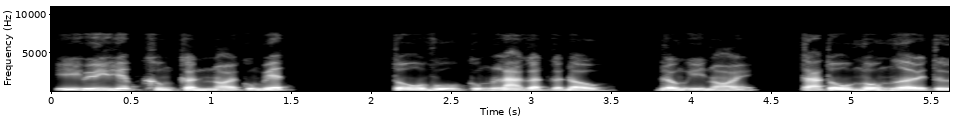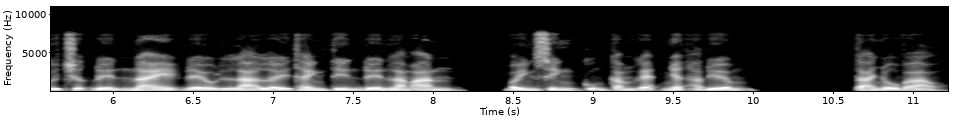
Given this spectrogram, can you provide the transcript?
ý uy hiếp không cần nói cũng biết. Tô Vũ cũng là gật gật đầu, đồng ý nói, ta tô mẫu người từ trước đến nay đều là lấy thành tín đến làm ăn, bình sinh cũng căm ghét nhất hát điếm. Ta nhổ vào.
